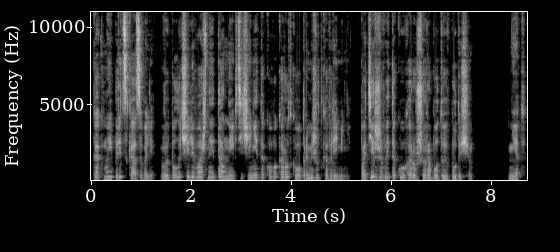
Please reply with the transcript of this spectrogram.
Как мы и предсказывали, вы получили важные данные в течение такого короткого промежутка времени. Поддерживай такую хорошую работу и в будущем. Нет,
